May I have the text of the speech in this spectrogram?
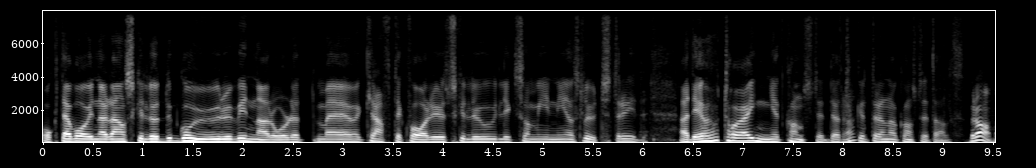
Och det var ju när den skulle gå ur vinnarrådet med krafter kvar, skulle liksom in i en slutstrid. Ja, det tar jag inget konstigt. Jag Ja. tycker inte det är något konstigt alls. Bra.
